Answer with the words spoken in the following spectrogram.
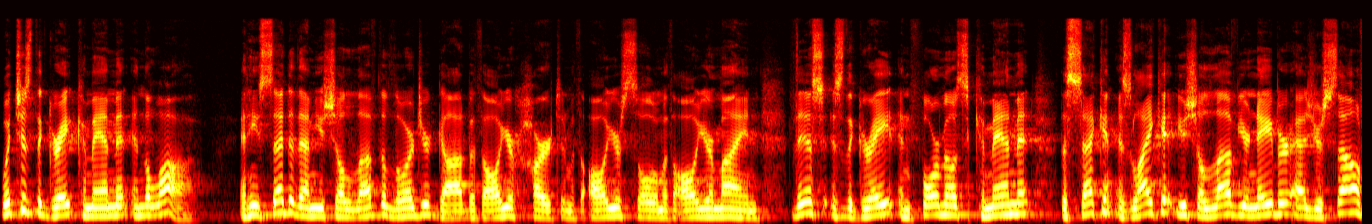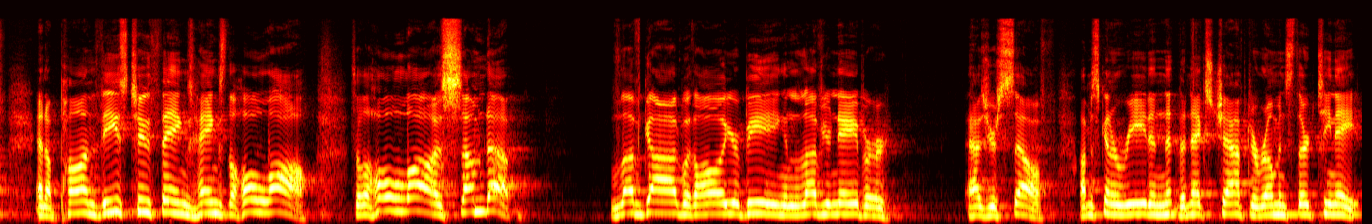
which is the great commandment in the law? And he said to them, You shall love the Lord your God with all your heart and with all your soul and with all your mind. This is the great and foremost commandment. The second is like it you shall love your neighbor as yourself. And upon these two things hangs the whole law. So the whole law is summed up love God with all your being and love your neighbor as yourself. I'm just going to read in the next chapter, Romans 13 8.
